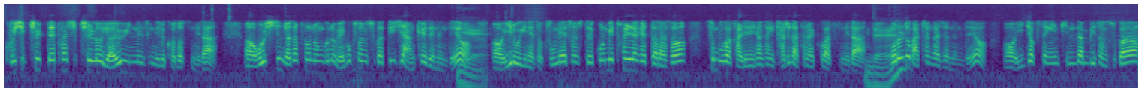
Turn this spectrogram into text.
97대 87로 여유 있는 승리를 거뒀습니다. 어, 올 시즌 여자 프로농구는 외국 선수가 뛰지 않게 되는데요. 예. 어, 이로 인해서 국내 선수들의 골밑 활약에 따라서 승부가 갈리는 현상이 자주 나타날 것 같습니다. 네. 오늘도 마찬가지였는데요. 어, 이적생인 김단비 선수가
